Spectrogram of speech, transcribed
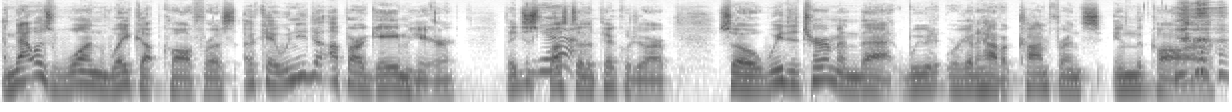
And that was one wake up call for us. Okay, we need to up our game here. They just Yeah. busted a pickle jar. So we determined that we, we're going to have a conference in the car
